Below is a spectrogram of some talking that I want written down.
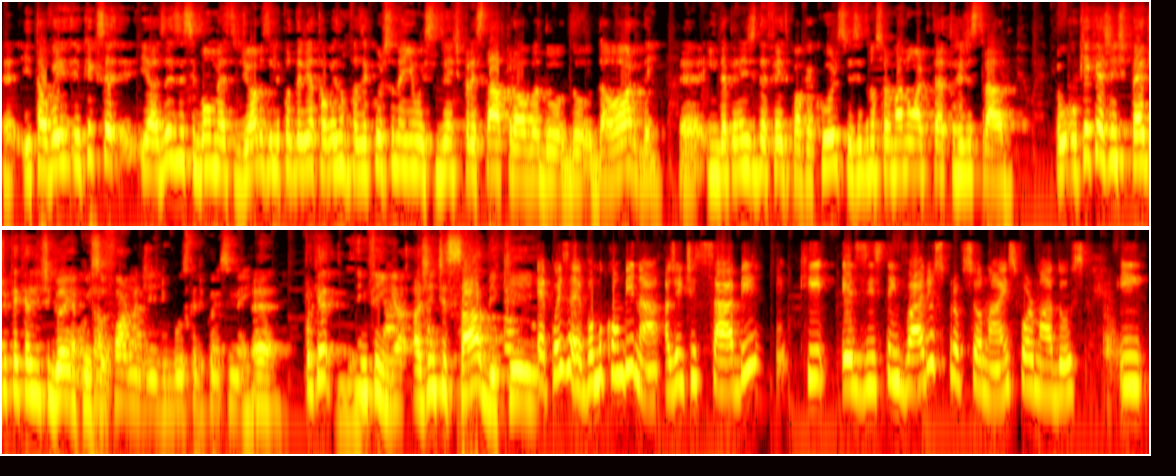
é, e talvez, e o que, que você, e às vezes esse bom mestre de obras ele poderia talvez não fazer curso nenhum e simplesmente prestar a prova do, do da ordem, é, independente de ter feito qualquer curso, e se transformar num arquiteto registrado. O, o que, que a gente pede, o que, que a gente ganha com Outra isso? forma de, de, busca de conhecimento. É. Porque, enfim, a, a, gente sabe que. É, pois é, vamos combinar. A gente sabe que existem vários profissionais formados em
